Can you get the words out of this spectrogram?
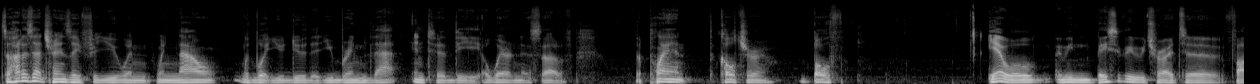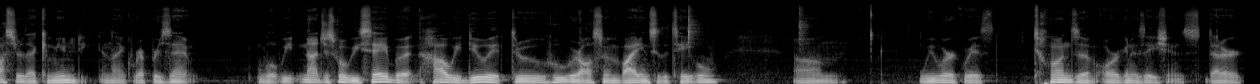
So how does that translate for you when when now with what you do that you bring that into the awareness of the plant, the culture, both? Yeah, well, I mean, basically we try to foster that community and like represent what we not just what we say, but how we do it through who we're also inviting to the table. Um, we work with tons of organizations that are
